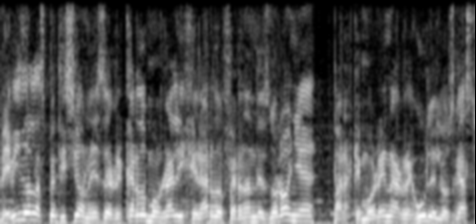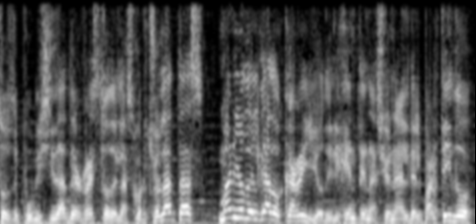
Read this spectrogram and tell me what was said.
Debido a las peticiones de Ricardo Monreal y Gerardo Fernández Noroña para que Morena regule los gastos de publicidad del resto de las corcholatas, Mario Delgado Carrillo, dirigente nacional del partido,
